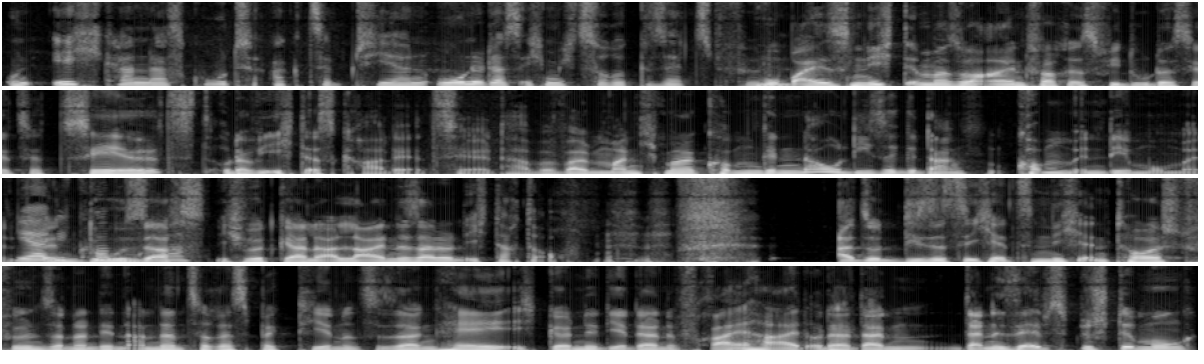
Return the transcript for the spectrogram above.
und ich kann das gut akzeptieren, ohne dass ich mich zurückgesetzt fühle. Wobei es nicht immer so einfach ist, wie du das jetzt erzählst oder wie ich das gerade erzählt habe, weil manchmal kommen genau diese Gedanken, kommen in dem Moment. Ja, Wenn du sagst, ich würde gerne alleine sein und ich dachte auch, also dieses sich jetzt nicht enttäuscht fühlen, sondern den anderen zu respektieren und zu sagen, hey, ich gönne dir deine Freiheit oder dein, deine Selbstbestimmung.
